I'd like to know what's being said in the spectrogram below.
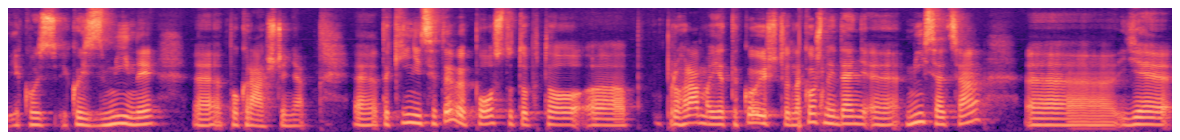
якоїсь, якоїсь зміни, покращення. Такі ініціативи посту, тобто програма є такою, що на кожний день місяця є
